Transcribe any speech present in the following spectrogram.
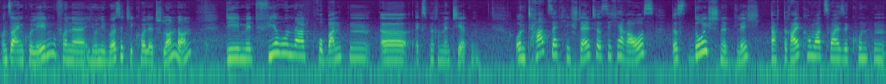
und seinen Kollegen von der University College London, die mit 400 Probanden äh, experimentierten. Und tatsächlich stellte es sich heraus, dass durchschnittlich nach 3,2 Sekunden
